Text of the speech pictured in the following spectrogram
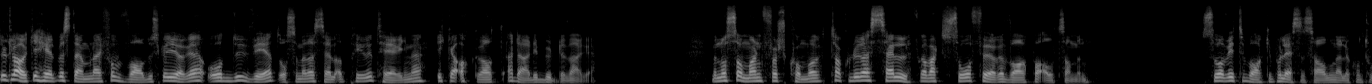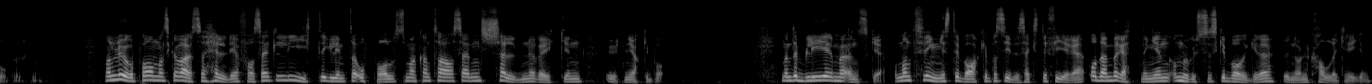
Du klarer ikke helt bestemme deg for hva du skal gjøre, og du vet også med deg selv at prioriteringene ikke akkurat er der de burde være. Men når sommeren først kommer, takker du deg selv for å ha vært så føre var på alt sammen. Så er vi tilbake på lesesalen eller kontorpulten. Man lurer på om man skal være så heldig å få seg et lite glimt av opphold, så man kan ta av seg den sjeldne røyken uten jakke på. Men det blir med ønske, og man tvinges tilbake på side 64 og den beretningen om russiske borgere under den kalde krigen.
